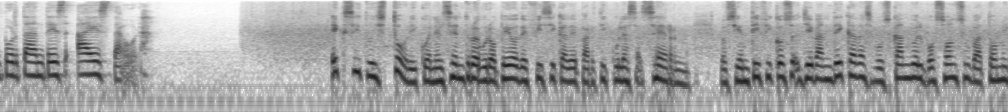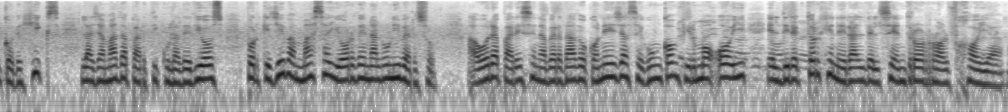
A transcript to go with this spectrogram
importantes a esta hora. Éxito histórico en el Centro Europeo de Física de Partículas CERN. Los científicos llevan décadas buscando el bosón subatómico de Higgs, la llamada partícula de Dios, porque lleva masa y orden al universo. Ahora parecen haber dado con ella, según confirmó hoy el director general del centro, Rolf Hoyer.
